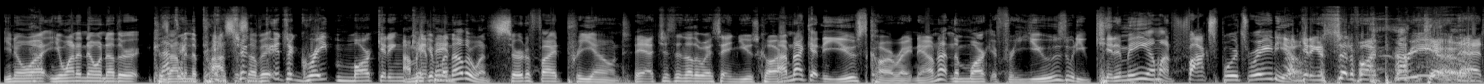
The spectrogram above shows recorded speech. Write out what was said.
You know what? You want to know another? Because I'm a- in the process a- of it. It's a great marketing I'm going to give him another one. Certified pre-owned. Yeah, it's just another way of saying used car. I'm not getting a used car right now. I'm not in the market for used. What are you kidding me? I'm on Fox Sports Radio. I'm getting a certified I'm getting pre-owned. that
